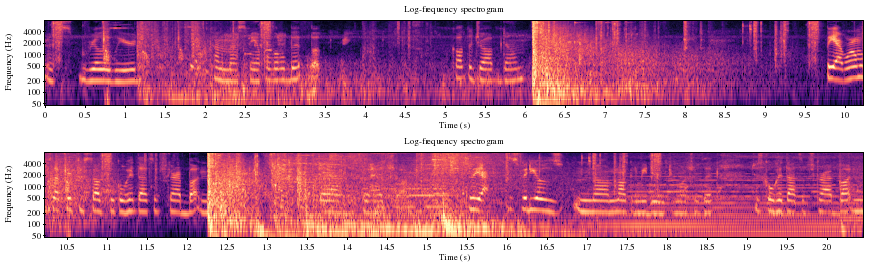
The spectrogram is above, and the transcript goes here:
It's really weird. Kind of messed me up a little bit, but got the job done. But yeah, we're almost at 50 subs, so go hit that subscribe button. Headshot. So yeah, this video is, no, I'm not going to be doing too much with it. Just go hit that subscribe button,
